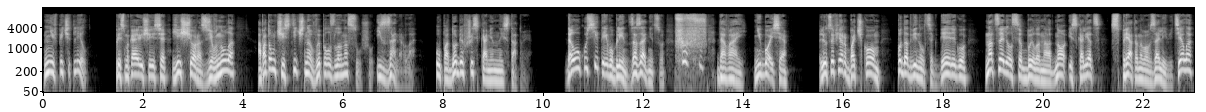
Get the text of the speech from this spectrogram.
не впечатлил. Присмыкающаяся еще раз зевнула, а потом частично выползла на сушу и замерла, уподобившись каменной статуе. «Да укуси ты его, блин, за задницу! Фу-фу! Давай, не бойся!» Люцифер бочком пододвинулся к берегу, нацелился было на одно из колец спрятанного в заливе тела,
